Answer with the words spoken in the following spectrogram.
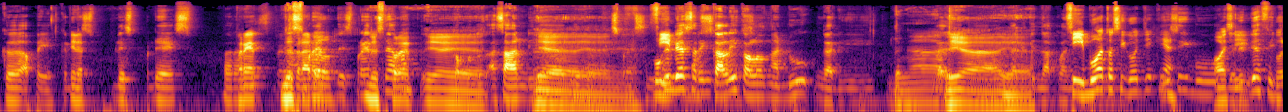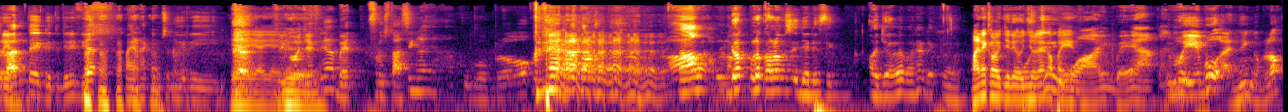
ke apa ya? Ke des, des, des- Spread. Desperate. Desperate. Desperate, apa? iya, iya. Keputusasaan dia. Iya, iya, iya. Mungkin dia sering kali kalau ngadu nggak di Dengar. nggak Iya, iya. Si ibu atau si Gojek Iya ya? si ibu. Oh, Jadi si dia kurir. vigilante gitu. Jadi dia main hakim sendiri. Iya iya iya. Si iya. Gojeknya bad frustasi nggak ya? Aku goblok. Oh, dok lu kalau bisa jadi si ojolnya mana dek lu? Mana kalau jadi ojolnya ngapain? Wah, yang beak. Ibu-ibu anjing goblok.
